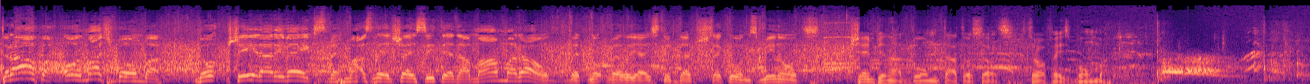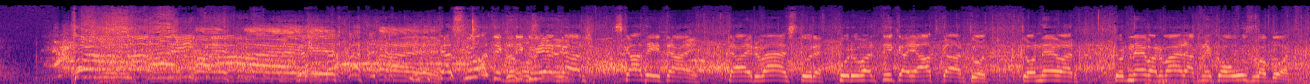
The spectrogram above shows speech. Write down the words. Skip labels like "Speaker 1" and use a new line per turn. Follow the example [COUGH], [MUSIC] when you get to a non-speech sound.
Trāpa un mačbomba. Nu, šī ir arī veiksme. [LAUGHS] Mazliet šai sitienā mamma raud, bet nu, vēl jāiztur dažas sekundes, minūtes. Čempionāta bumba, tā to sauc. Trofejas bumba.
Tas notika tik vienkārši. Skatītāji, tā ir vēsture, kuru var tikai atkārtot. To nevar, tur nevar vairāk neko uzlabot.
